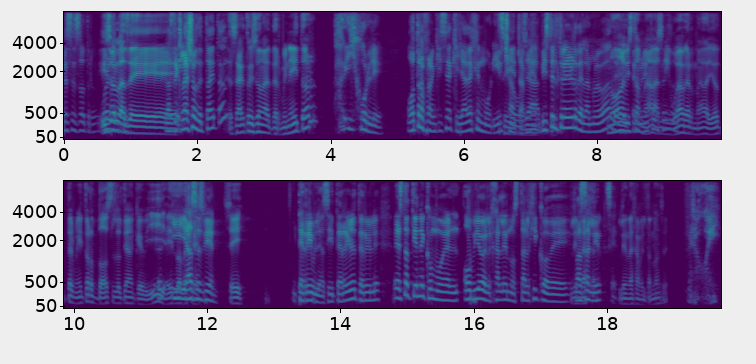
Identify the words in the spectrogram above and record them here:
Ese es otro. Hizo Worthington. las de. ¿Las de Clash of the Titans? Exacto, hizo una de Terminator. Ah, híjole. Otra franquicia que ya dejen morir, Sí, chavos. Ya. ¿Viste el trailer de la nueva? No he visto Terminator nada, 6? ni voy a ver nada. Yo Terminator 2 es la última que vi. Y, ahí Y lo dejé. haces bien. Sí. Terrible, así, terrible, terrible. Esta tiene como el obvio, el jale nostálgico de. va a salir. sí. Linda Hamilton, ¿no? Sí. Pero, güey,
